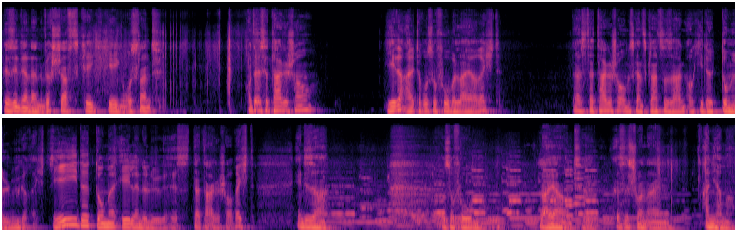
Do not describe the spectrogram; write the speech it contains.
Wir sind in einem Wirtschaftskrieg gegen Russland. Und da ist der Tagesschau, jede alte russophobe Leier recht. Da ist der Tagesschau, um es ganz klar zu sagen, auch jede dumme Lüge recht. Jede dumme, elende Lüge ist der Tagesschau recht. In dieser russophoben Leier. Und äh, es ist schon ein, ein Jammer.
